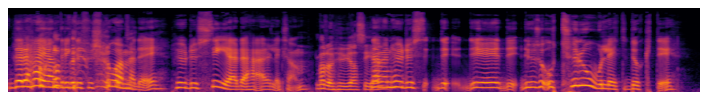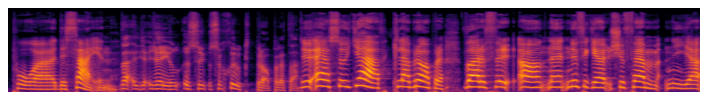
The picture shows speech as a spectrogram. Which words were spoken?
det är det här jag inte riktigt förstår med dig. Hur du ser det här liksom. Vadå, hur jag ser? Nej men hur du, du, du, du är så otroligt duktig på design. Jag är ju så, så sjukt bra på detta. Du är så jäkla bra på det. Varför, ja, nej, nu fick jag 25 nya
